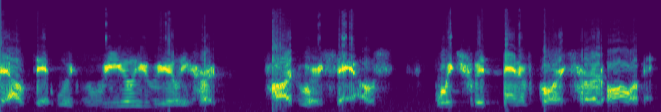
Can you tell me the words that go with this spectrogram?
felt it would really, really hurt hardware sales, which would then, of course, hurt all of it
